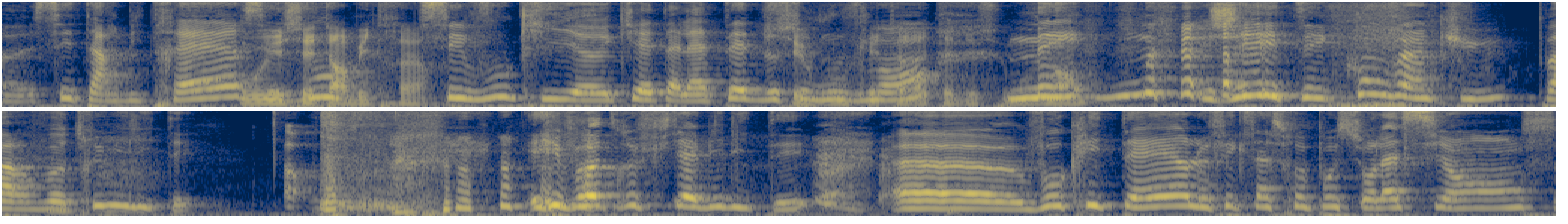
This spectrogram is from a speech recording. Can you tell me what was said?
euh, c'est arbitraire. Oui, c'est vous- arbitraire. C'est vous qui, euh, qui êtes à la tête de ce mouvement. tête de ce Mais j'ai été convaincue par votre humilité. Oh. Et votre fiabilité, euh, vos critères, le fait que ça se repose sur la science.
